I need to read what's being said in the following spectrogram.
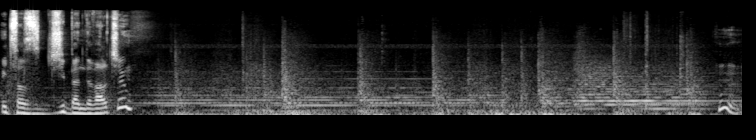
I co, z G będę walczył? Hmm.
